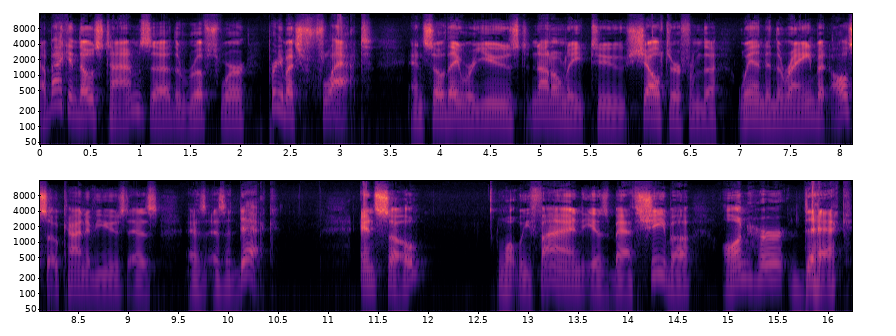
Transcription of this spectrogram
Now, back in those times, uh, the roofs were pretty much flat, and so they were used not only to shelter from the wind and the rain, but also kind of used as, as, as a deck. And so, what we find is Bathsheba on her deck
